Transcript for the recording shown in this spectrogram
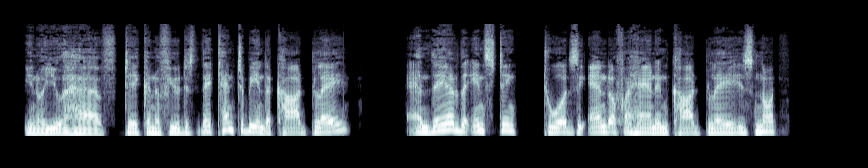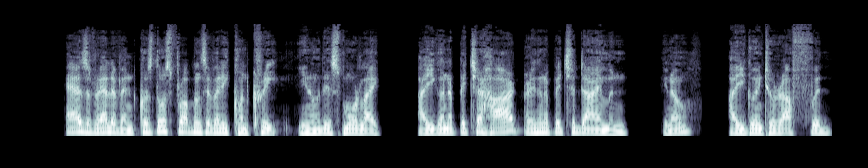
you know, you have taken a few, they tend to be in the card play and there the instinct towards the end of a hand in card play is not as relevant because those problems are very concrete. You know, there's more like, are you going to pitch a heart? Are you going to pitch a diamond? You know, are you going to ruff with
